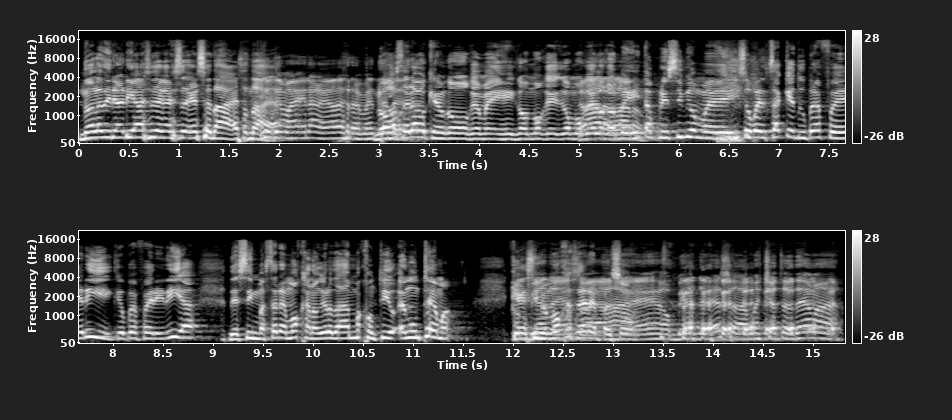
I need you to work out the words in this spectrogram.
No le tiraría ese, ese, ese, esa ¿No te imaginas que yo de repente... No será porque como que me como que como que lo que me dijiste al principio me hizo pensar que tú preferí, que preferirías decirme hacer de mosca, no quiero dar más contigo en un tema que si me en eso, persona. ah, eh, olvídate de eso, dame este tema.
